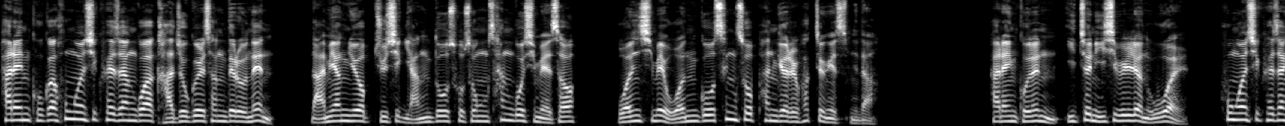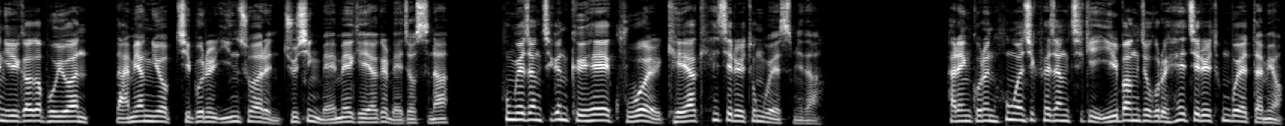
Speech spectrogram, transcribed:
한엔코가 홍원식 회장과 가족을 상대로 낸 남양유업 주식 양도 소송 상고심에서 원심의 원고 승소 판결을 확정했습니다. 한엔코는 2021년 5월 홍원식 회장 일가가 보유한 남양유업 지분을 인수하는 주식 매매 계약을 맺었으나 홍 회장 측은 그해 9월 계약 해지를 통보했습니다. 하렌코는 홍원식 회장 측이 일방적으로 해지를 통보했다며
